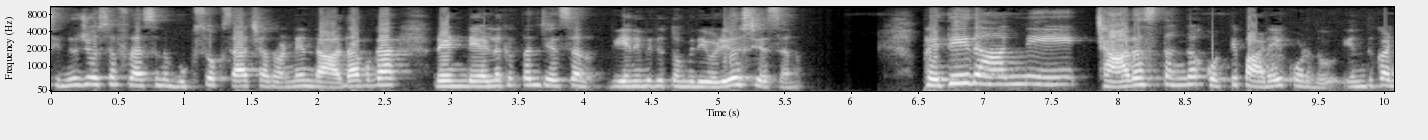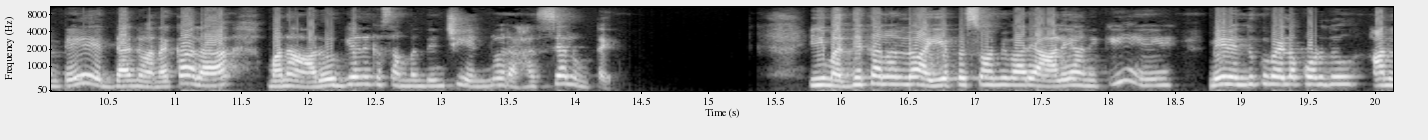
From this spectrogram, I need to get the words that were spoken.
సిను జోసెఫ్ రాసిన బుక్స్ ఒకసారి చదవండి. నేను దాదాపుగా రెండేళ్ళ క్రితం చేశాను. ఎనిమిది తొమ్మిది వీడియోస్ చేశాను. ప్రతిదాన్ని చాదస్తంగా కొట్టి పాడేయకూడదు. ఎందుకంటే దాని వెనకాల మన ఆరోగ్యానికి సంబంధించి ఎన్నో రహస్యాలు ఉంటాయి ఈ మధ్య కాలంలో అయ్యప్ప స్వామి వారి ఆలయానికి మేము ఎందుకు వెళ్ళకూడదు? అని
